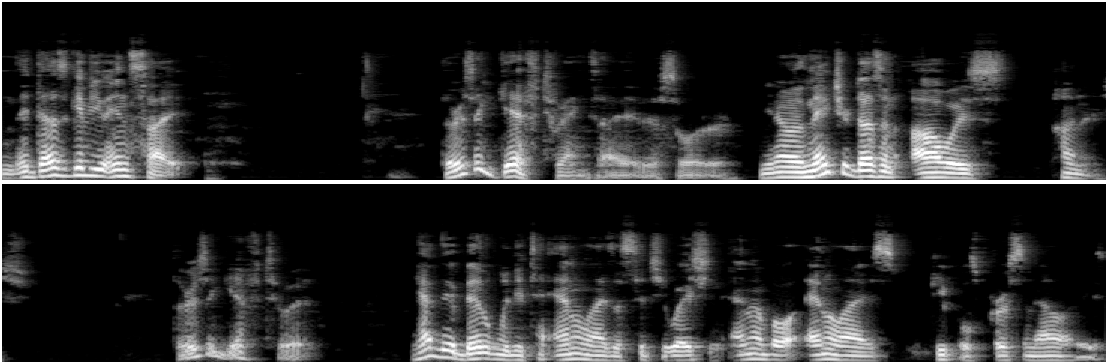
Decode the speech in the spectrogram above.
It does give you insight. There is a gift to anxiety disorder. You know, nature doesn't always punish. There is a gift to it. You have the ability to analyze a situation, analyze people's personalities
